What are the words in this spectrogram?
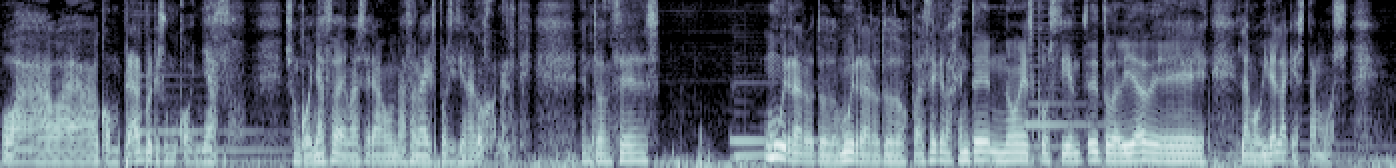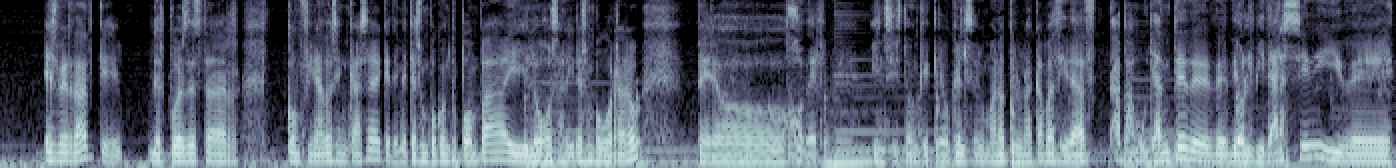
o a, o a, comprar porque es un coñazo. Es un coñazo, además era una zona de exposición acojonante. Entonces, muy raro todo, muy raro todo. Parece que la gente no es consciente todavía de la movida en la que estamos. Es verdad que después de estar confinados en casa, que te metes un poco en tu pompa y luego salir es un poco raro, pero joder, insisto en que creo que el ser humano tiene una capacidad apabullante de, olvidarse y de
